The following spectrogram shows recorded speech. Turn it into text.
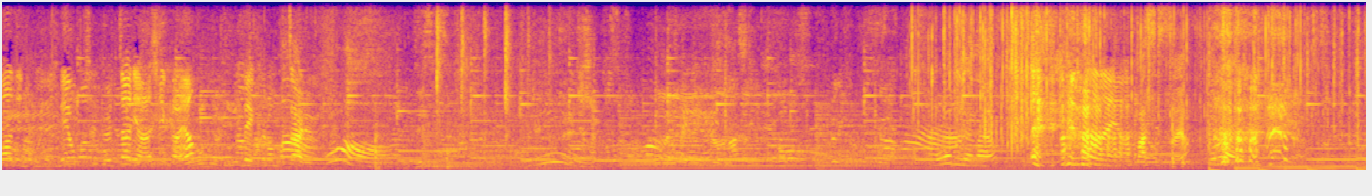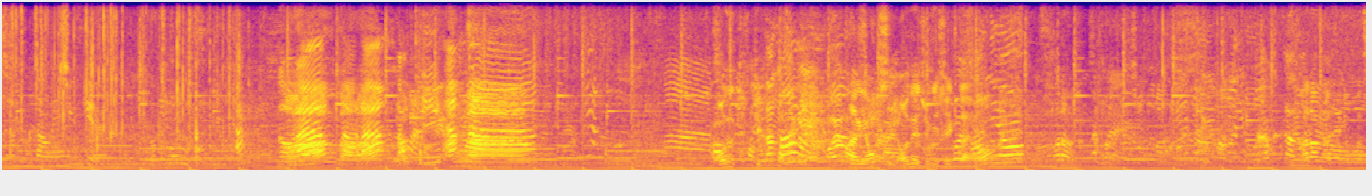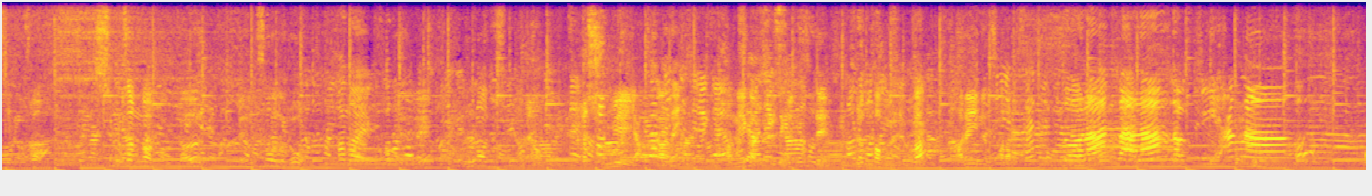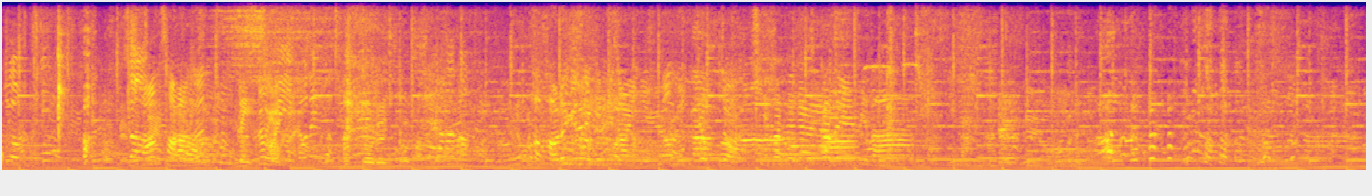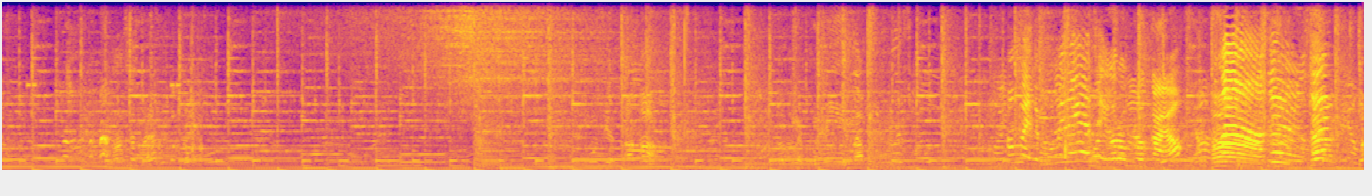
사진이 보이는데 혹시 별자리 아실까요? 네, 그럼 별자리. 우와. 먹어도 되나요? 괜찮아요. 맛있어요? 신기해. 너랑 나랑 나비 안나. 어느 사랑이 혹시 연애 중이실까요? 아니요. 사랑을 생각하시면서 심장과 가까운 왼 손으로 하나의 카드를 골라주시면 주위에 약간의 방해가 생기는데 그렇다 보니까 아래에 있는 사람 너랑 나랑 나비 앙랑. 다음 사람은 총 4명이에요. 다 다르게 생긴 디자인이에요. 너무 귀엽죠? 한번 이제 고민해야지 열어볼까요? 하나, 둘, 셋.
